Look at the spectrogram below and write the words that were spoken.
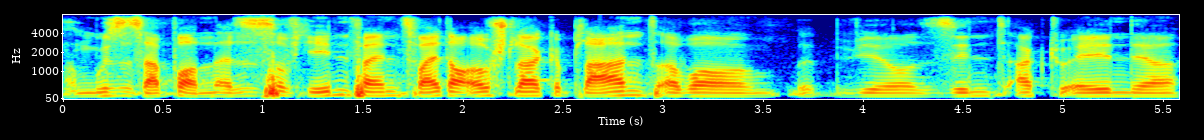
man muss es abwarten. Also es ist auf jeden Fall ein zweiter Aufschlag geplant, aber wir sind aktuell in der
